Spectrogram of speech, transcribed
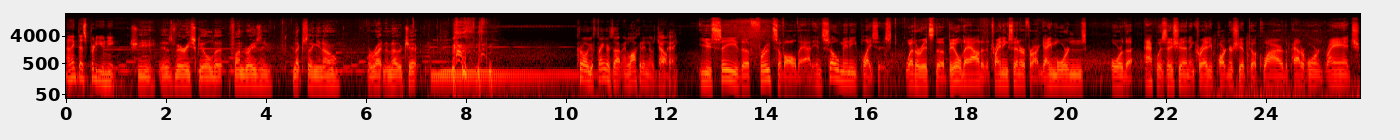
I think that's pretty unique. She is very skilled at fundraising. Next thing you know, we're writing another check. Curl your fingers up and lock it in those jaws. Okay. You see the fruits of all that in so many places, whether it's the build out of the training center for our game wardens or the acquisition and creative partnership to acquire the Powderhorn Ranch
